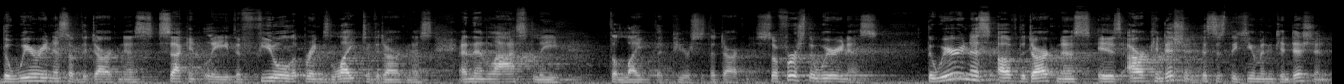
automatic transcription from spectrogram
the weariness of the darkness, secondly, the fuel that brings light to the darkness, and then lastly, the light that pierces the darkness. So, first, the weariness. The weariness of the darkness is our condition. This is the human condition.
